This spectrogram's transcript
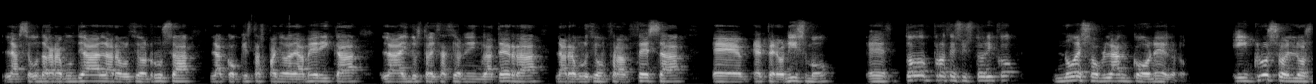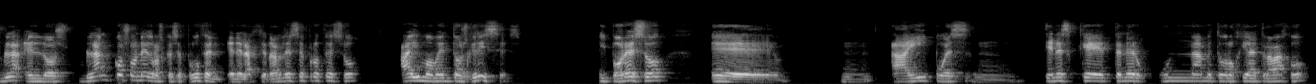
la Segunda Guerra Mundial, la Revolución Rusa, la conquista española de América, la industrialización en Inglaterra, la Revolución Francesa, el peronismo, todo proceso histórico no es o blanco o negro. Incluso en los, en los blancos o negros que se producen en el accionar de ese proceso, hay momentos grises. Y por eso ahí pues tienes que tener una metodología de trabajo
